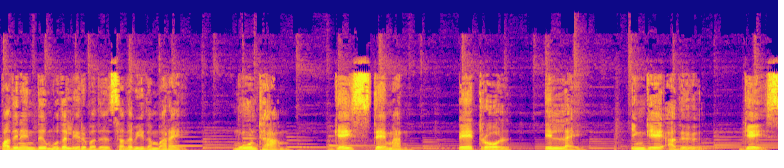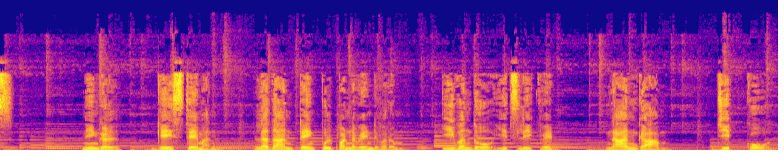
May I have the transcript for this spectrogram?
பதினைந்து முதல் இருபது சதவீதம் வரை. மூன்றாம் கெய்ஸ் ஸ்டேமன் பேட்ரோல் இல்லை. இங்கே அது கேஸ் நீங்கள் கேஸ் ஸ்டேமன் லதான் டேங்க் புல் பண்ண வேண்டி வரும். ஈவன் தோ இட்ஸ் லீக்விட் நான்காம் ஜிப் கோட்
